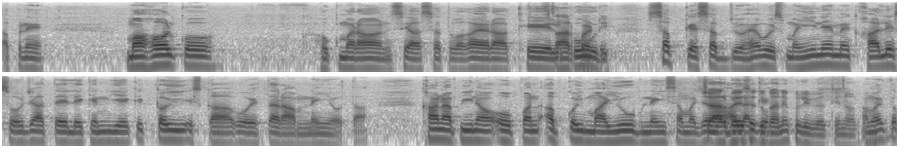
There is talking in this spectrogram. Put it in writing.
अपने माहौल को हुक्मरान सियासत वगैरह खेल कूद सब के सब जो हैं वो इस महीने में खालिश हो जाते हैं लेकिन ये कि कोई इसका वो एहतराम नहीं होता। खाना पीना ओपन अब कोई मायूब नहीं समझ रहा चार बजे से दुकानें खुली हुई होती हैं हमें तो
